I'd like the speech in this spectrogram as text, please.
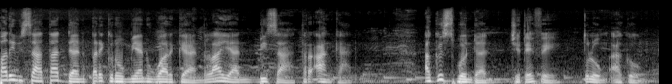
pariwisata dan perekonomian warga nelayan bisa terangkat. Agus Bondan, JTV, Tulung Agung.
